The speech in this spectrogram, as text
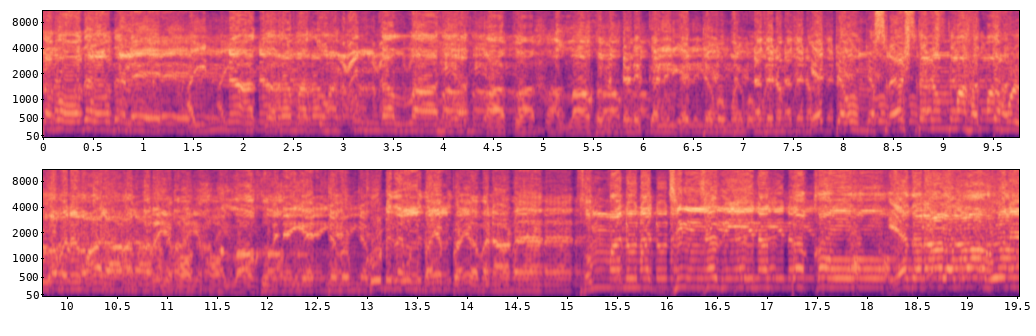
സഹോദരങ്ങളെ അള്ളാഹുവിന്റെ അടുക്കൽ ഏറ്റവും ഉന്നതനും ഏറ്റവും ശ്രേഷ്ഠനും മഹത്വമുള്ളവനും ആരാണെന്നറിയുമോ? അള്ളാഹുവിനെ ഏറ്റവും കൂടുതൽ ഭയപ്പെട്ടവനാണ്. ഏതൊരാൾ അള്ളാഹുവിനെ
